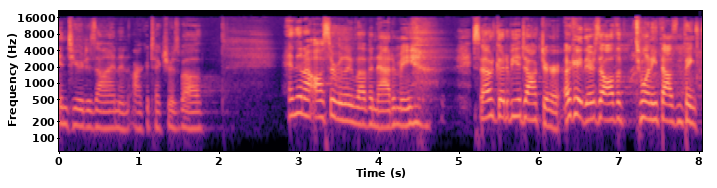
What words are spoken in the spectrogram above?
interior design and architecture as well. And then I also really love anatomy. So I would go to be a doctor. Okay, there's all the 20,000 things.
